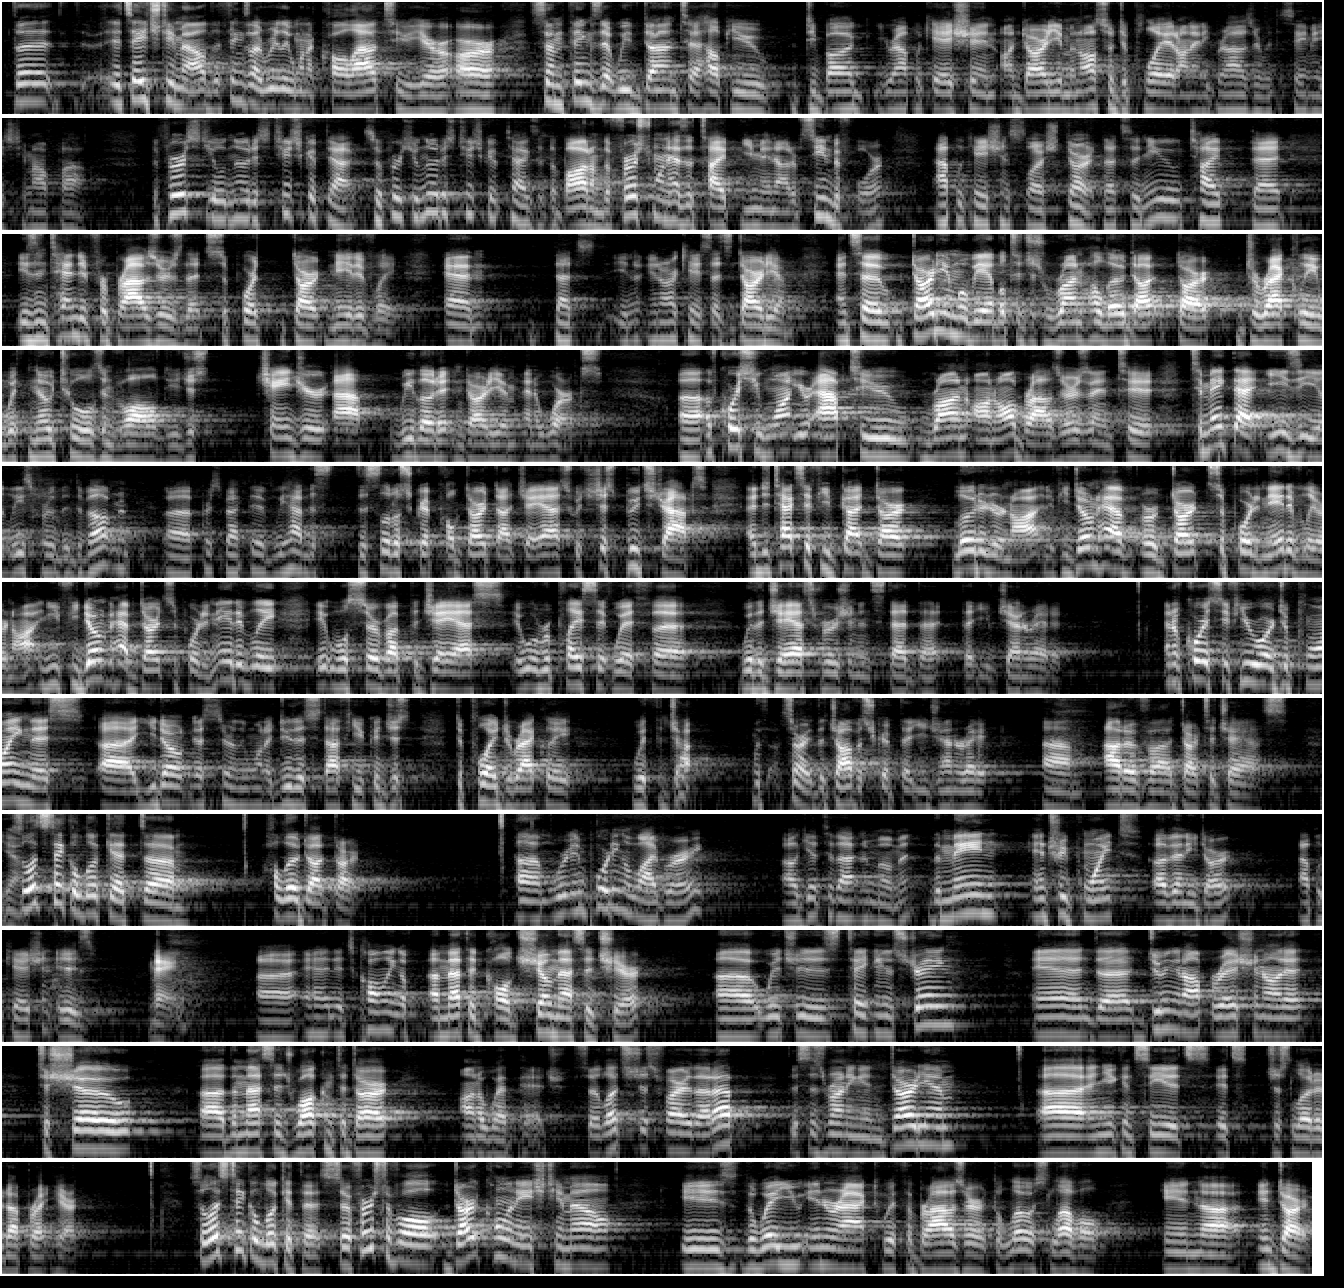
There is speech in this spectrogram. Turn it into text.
the, it's HTML. The things I really want to call out to you here are some things that we've done to help you debug your application on Dartium and also deploy it on any browser with the same HTML file. The first, you'll notice two script tags. So first, you'll notice two script tags at the bottom. The first one has a type you may not have seen before, application slash Dart. That's a new type that is intended for browsers that support Dart natively. And that's, in, in our case, that's Dartium. And so Dartium will be able to just run hello.dart directly with no tools involved. You just change your app, reload it in Dartium, and it works. Uh, of course, you want your app to run on all browsers, and to, to make that easy, at least for the development uh, perspective, we have this, this little script called dart.js, which just bootstraps and detects if you've got Dart loaded or not, and if you don't have, or Dart supported natively or not, and if you don't have Dart supported natively, it will serve up the JS, it will replace it with, uh, with a JS version instead that, that you've generated. And of course, if you are deploying this, uh, you don't necessarily want to do this stuff. You could just deploy directly with the, with, sorry, the JavaScript that you generate um, out of uh, Dart to JS. Yeah. So let's take a look at um, hello.dart. Um, we're importing a library I'll get to that in a moment. The main entry point of any Dart application is main. Uh, and it's calling a, a, method called showMessage here, uh, which is taking a string and uh, doing an operation on it to show uh, the message, welcome to Dart, on a web page. So let's just fire that up. This is running in Dartium, uh, and you can see it's, it's just loaded up right here. So let's take a look at this. So first of all, Dart colon HTML is the way you interact with the browser at the lowest level in, uh, in Dart.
